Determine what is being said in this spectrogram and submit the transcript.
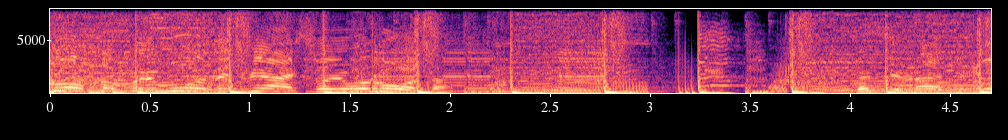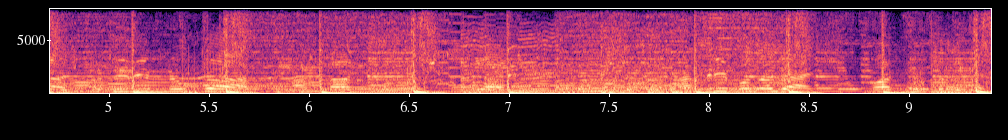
Просто привозить м'яч в свої ворота. Та зіграйте м'яч, буде вільний удар. А так точно м'яч. Андрій Подолянчик, 23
